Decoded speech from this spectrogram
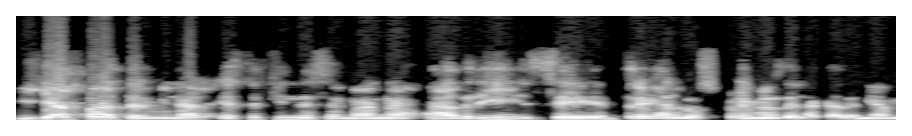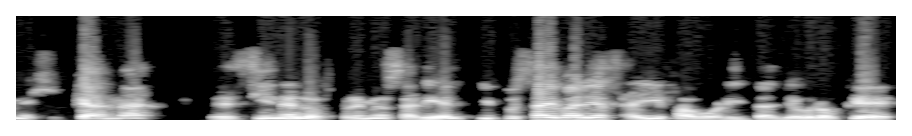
Y ya para terminar, este fin de semana, Adri, se entregan los premios de la Academia Mexicana cine, los premios Ariel, y pues hay varias ahí favoritas. Yo creo que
